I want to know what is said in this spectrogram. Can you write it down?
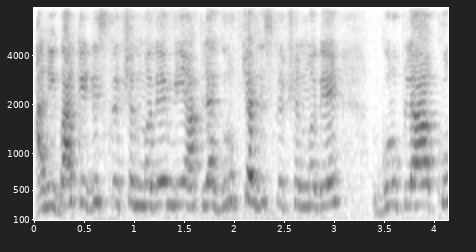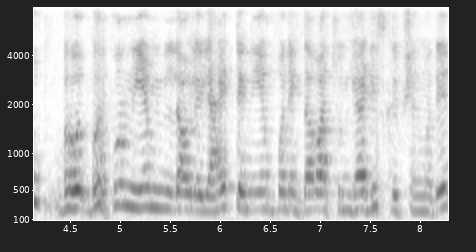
आणि बाकी डिस्क्रिप्शनमध्ये मी आपल्या ग्रुपच्या डिस्क्रिप्शनमध्ये ग्रुपला खूप भ- भरपूर नियम लावलेले आहेत. ते नियम पण एकदा वाचून घ्या डिस्क्रिप्शनमध्ये.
